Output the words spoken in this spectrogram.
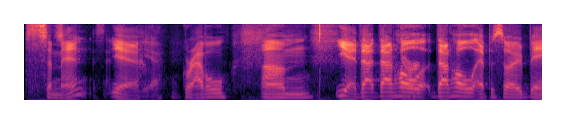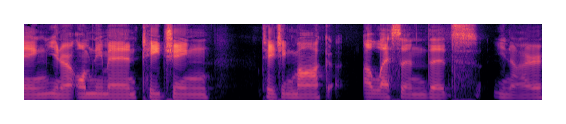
cement, essentially, yeah, yeah. gravel, um, yeah. That that whole that whole episode being you know Omni Man teaching teaching Mark a lesson that you know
